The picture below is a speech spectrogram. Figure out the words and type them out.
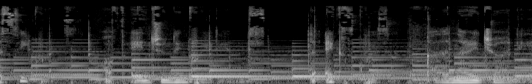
The secrets of ancient ingredients, the exquisite culinary journey.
